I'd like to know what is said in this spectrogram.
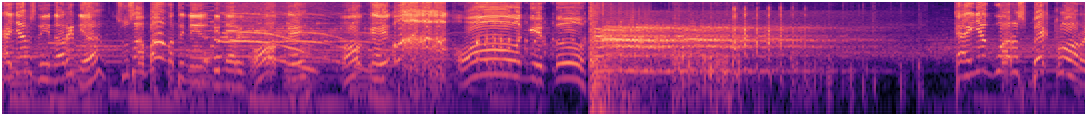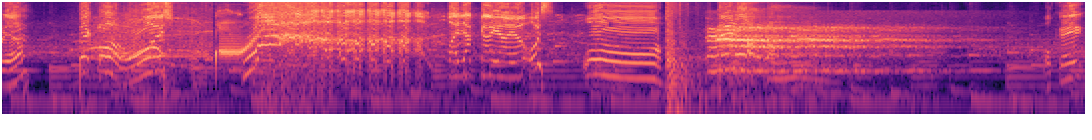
Kayaknya harus dihindarin ya. Susah banget ini dihindarin. Oke. Oke. Oh, begitu. Kayaknya gua harus backlore ya. Backlore. Wes. Wah! Banyak kaya ya, us. Oh. Tidak. Oke.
